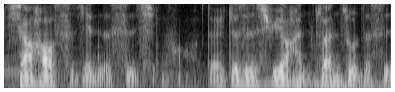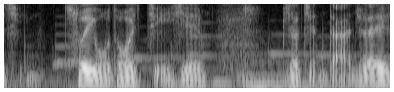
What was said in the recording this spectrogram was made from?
消耗时间的事情哈，对，就是需要很专注的事情，所以我都会剪一些比较简单，就哎、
